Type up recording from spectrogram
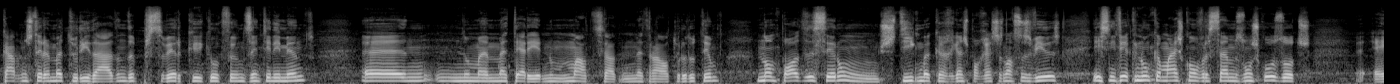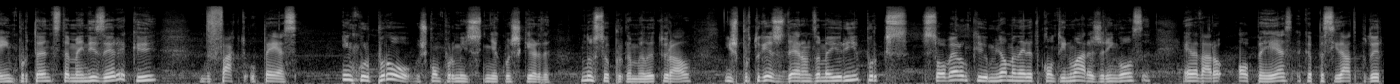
Cabe-nos ter a maturidade de perceber que aquilo que foi um desentendimento Uh, numa matéria, numa natural altura do tempo, não pode ser um estigma que carregamos para o resto das nossas vidas e significa que nunca mais conversamos uns com os outros. É importante também dizer que, de facto, o PS incorporou os compromissos que tinha com a esquerda no seu programa eleitoral e os portugueses deram-nos a maioria porque souberam que a melhor maneira de continuar a geringonça era dar ao PS a capacidade de poder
